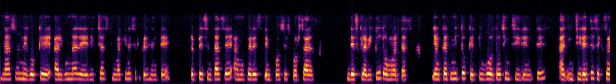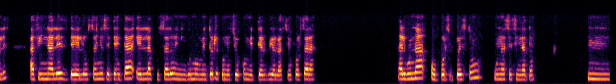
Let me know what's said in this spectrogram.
Nason negó que alguna de dichas imágenes representase a mujeres en poses forzadas, de esclavitud o muertas, y aunque admito que tuvo dos incidentes, incidentes sexuales, a finales de los años 70, el acusado en ningún momento reconoció cometer violación forzada, alguna o por supuesto un asesinato. Mm,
